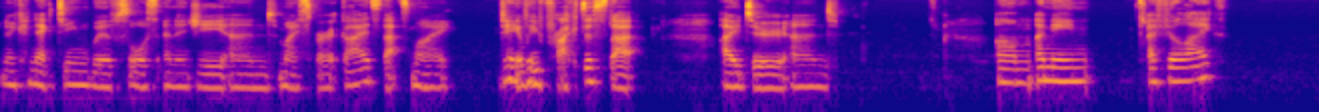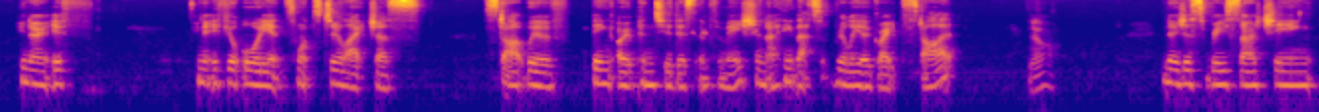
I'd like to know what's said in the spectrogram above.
you know, connecting with source energy and my spirit guides, that's my daily practice that I do. And um, I mean, I feel like, you know, if you know, if your audience wants to like just start with being open to this information, I think that's really a great start. yeah You know, just researching,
